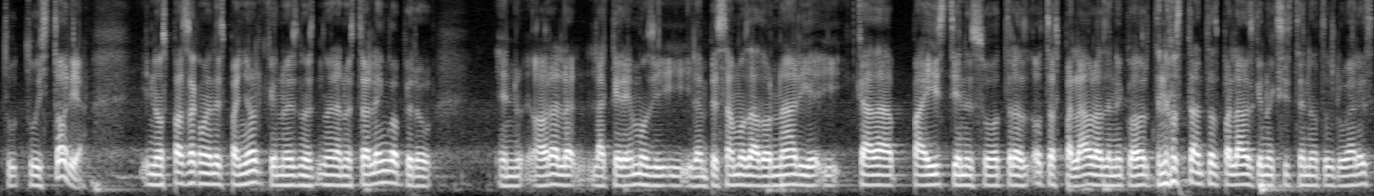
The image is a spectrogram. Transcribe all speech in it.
tu, tu historia. Y nos pasa con el español, que no, es, no era nuestra lengua, pero ahora la, queremos y, la empezamos a adornar y, cada país tiene sus otras, otras palabras. En Ecuador tenemos tantas palabras que no existen en otros lugares,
